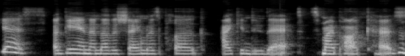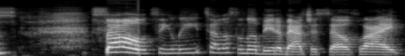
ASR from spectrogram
Yes, again, another shameless plug. I can do that. It's my podcast. so, T Lee, tell us a little bit about yourself. Like,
